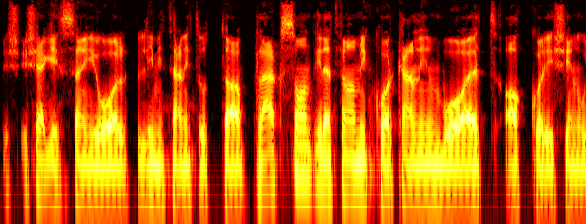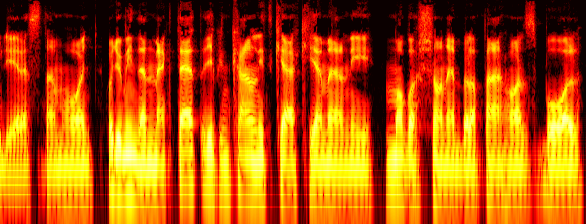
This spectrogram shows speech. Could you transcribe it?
és, és egészen jól limitálni tudta clarkson illetve amikor Conlin volt, akkor is én úgy éreztem, hogy, hogy ő mindent megtett. Egyébként Conlit kell kiemelni magasan ebből a párharcból,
